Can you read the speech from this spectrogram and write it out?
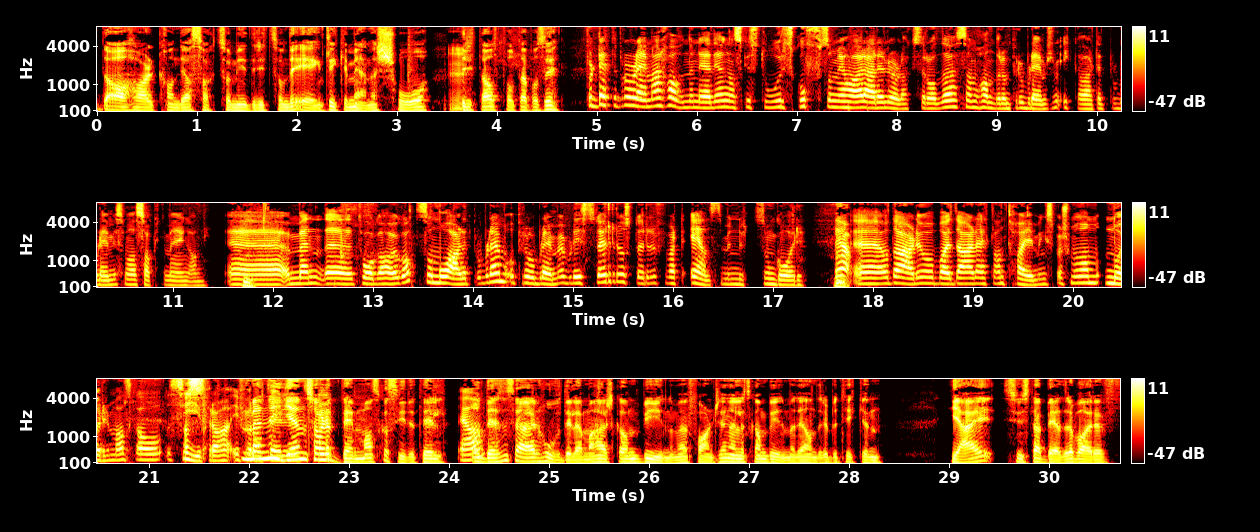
da har, kan de ha sagt så mye dritt som de egentlig ikke mener så drittalt, holdt jeg på å si. For dette problemet her havner ned i en ganske stor skuff som vi har her i Lørdagsrådet, som handler om problemer som ikke har vært et problem hvis man har sagt det med en gang. Eh, men eh, toget har jo gått, så nå er det et problem, og problemet blir større og større for hvert eneste minutt som går. Ja. Eh, og da er det jo bare er det et eller annet timingspørsmål om når man skal si Altså, ifra. forhold Men igjen så er det hvem man skal si det til. Ja. Og det syns jeg er hoveddilemmaet her. Skal han begynne med faren sin, eller skal han begynne med de andre i butikken? Jeg syns det er bedre bare f-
